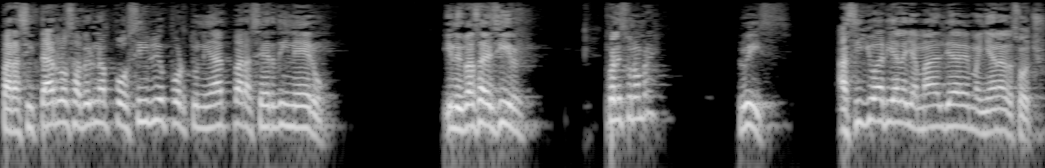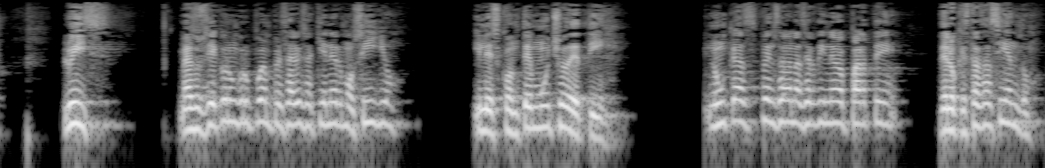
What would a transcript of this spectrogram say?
para citarlos a ver una posible oportunidad para hacer dinero. Y les vas a decir, ¿cuál es tu nombre? Luis. Así yo haría la llamada el día de mañana a las 8. Luis, me asocié con un grupo de empresarios aquí en Hermosillo y les conté mucho de ti. ¿Nunca has pensado en hacer dinero aparte de lo que estás haciendo,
